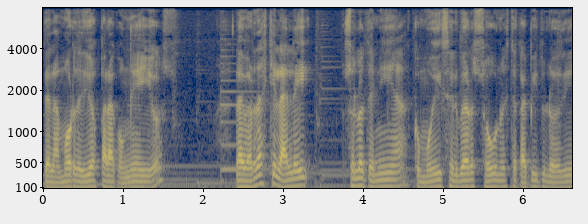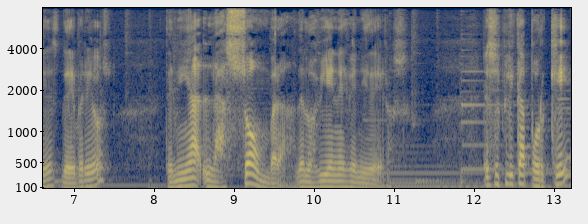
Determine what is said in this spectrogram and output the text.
del amor de Dios para con ellos, la verdad es que la ley solo tenía, como dice el verso 1 de este capítulo 10 de Hebreos, tenía la sombra de los bienes venideros. Eso explica por qué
